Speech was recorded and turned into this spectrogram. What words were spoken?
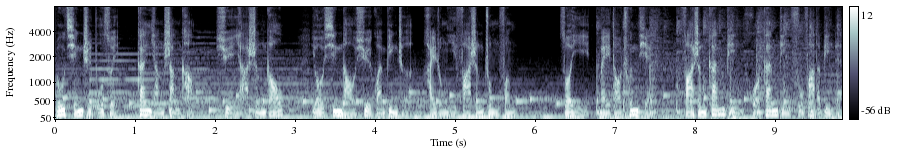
如情志不遂、肝阳上亢、血压升高，有心脑血管病者还容易发生中风。所以，每到春天，发生肝病或肝病复发的病人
